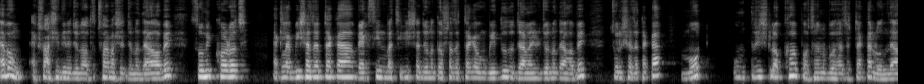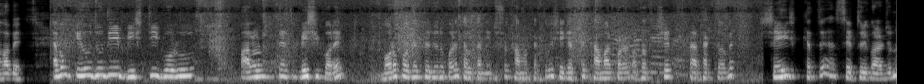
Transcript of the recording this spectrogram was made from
এবং একশো আশি দিনের জন্য অর্থাৎ ছয় মাসের জন্য দেওয়া হবে। শ্রমিক খরচ এক লাখ বিশ হাজার টাকা ভ্যাকসিন বা চিকিৎসার জন্য দশ হাজার টাকা এবং বিদ্যুৎ ও জ্বালানির জন্য দেওয়া হবে চল্লিশ হাজার টাকা। মোট উনত্রিশ লক্ষ পঁচানব্বই হাজার টাকা লোন দেওয়া হবে। এবং কেউ যদি বিশটি গরু পালন বেশি করে, বড় প্রজেক্টের জন্য করে, তাহলে তার নিজস্ব খামার থাকতে হবে। সেক্ষেত্রে খামার করার অর্থাৎ সেট তার থাকতে হবে। সেই ক্ষেত্রে সেট তৈরি করার জন্য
